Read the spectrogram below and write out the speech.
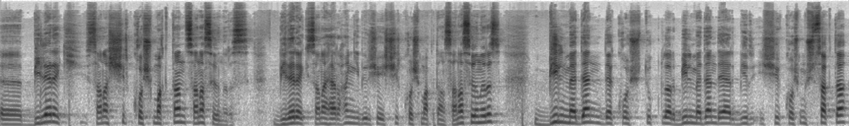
e, bilerek sana şirk koşmaktan sana sığınırız. Bilerek sana herhangi bir şey şirk koşmaktan sana sığınırız. Bilmeden de koştuklar, bilmeden de eğer bir şirk koşmuşsak da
